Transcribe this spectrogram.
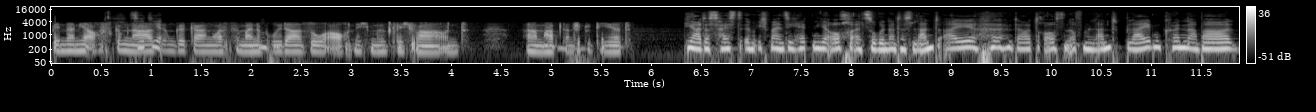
Bin dann ja auch aufs Gymnasium gegangen, was für meine mhm. Brüder so auch nicht möglich war und ähm, habe dann studiert. Ja, das heißt, ähm, ich meine, Sie hätten ja auch als sogenanntes Landei da draußen auf dem Land bleiben können, aber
